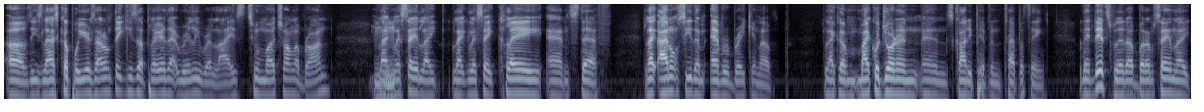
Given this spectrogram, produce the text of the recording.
of these last couple years, I don't think he's a player that really relies too much on LeBron. Like Mhm. let's say like like let's say Klay and Steph. Like I don't see them ever breaking up, like a Michael Jordan and Scottie Pippen type of thing. They did split up, but I'm saying like,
